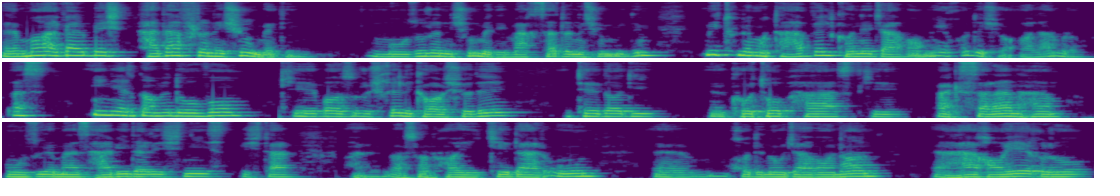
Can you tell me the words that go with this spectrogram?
ما اگر بهش هدف رو نشون بدیم موضوع رو نشون بدیم مقصد رو نشون بدیم می‌تونه متحول کنه جوامع خودش و عالم رو. پس این اقدام دوم که باز روش خیلی کار شده تعدادی کتب هست که اکثرا هم موضوع مذهبی درش نیست بیشتر داستان که در اون خود نوجوانان حقایق رو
